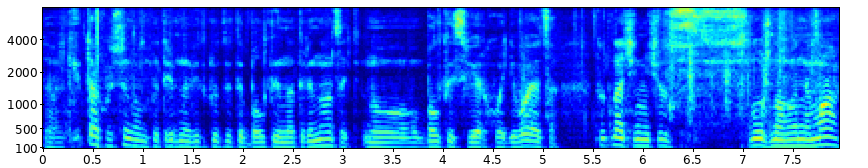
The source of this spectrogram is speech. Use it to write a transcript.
Так, і так, ось нам потрібно відкрутити болти на 13, ну болти зверху одягаються. Тут наче нічого сложного нема.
